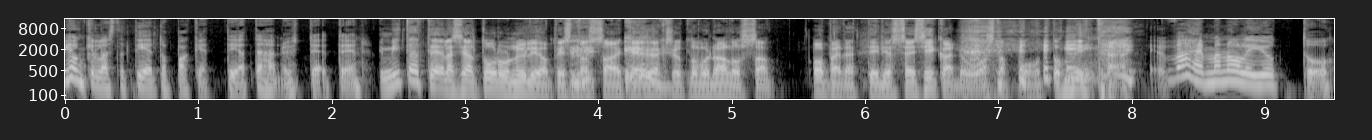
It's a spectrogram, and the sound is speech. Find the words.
jonkinlaista tietopakettia tähän yhteyteen. Mitä teillä siellä Turun yliopistossa oikein 90-luvun alussa opetettiin, jos ei sikaduosta puhuttu mitään? Vähemmän oli juttu.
